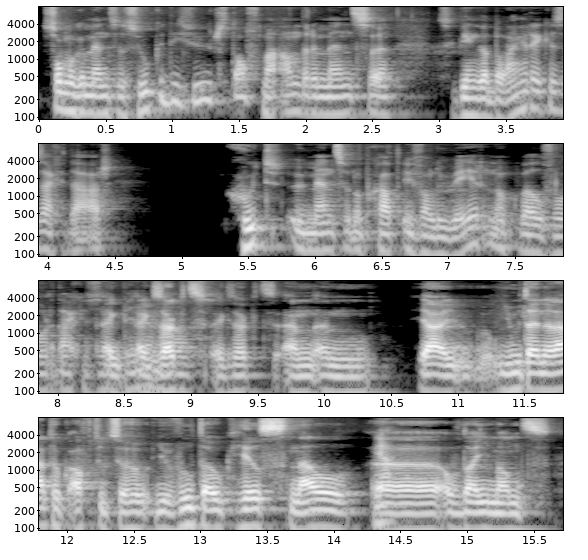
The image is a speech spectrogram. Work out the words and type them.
sommige mensen zoeken die zuurstof, maar andere mensen... Dus ik denk dat het belangrijk is dat je daar goed je mensen op gaat evalueren, ook wel voordat je ze binnenhaalt. Exact, exact. En, en ja, je, je moet inderdaad ook aftoetsen. Je voelt ook heel snel, ja. uh, of dat iemand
